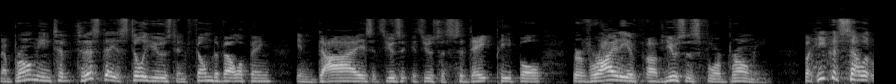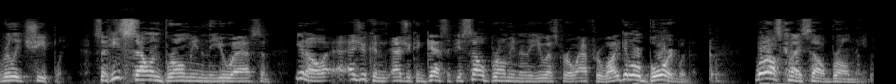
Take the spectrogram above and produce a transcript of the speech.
Now, bromine to, to this day is still used in film developing, in dyes, it's used, it's used to sedate people. There are a variety of, of uses for bromine. But he could sell it really cheaply. So he's selling bromine in the U.S. and you know, as you can as you can guess, if you sell bromine in the U.S. for after a while, you get a little bored with it. Where else can I sell bromine?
